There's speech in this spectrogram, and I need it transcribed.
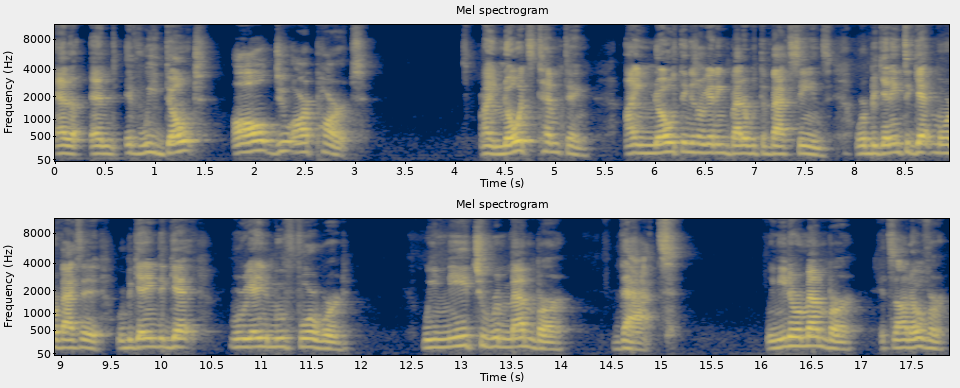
and and if we don't all do our part, I know it's tempting. I know things are getting better with the vaccines. We're beginning to get more vaccinated. We're beginning to get we're beginning to move forward. We need to remember that. We need to remember it's not over.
